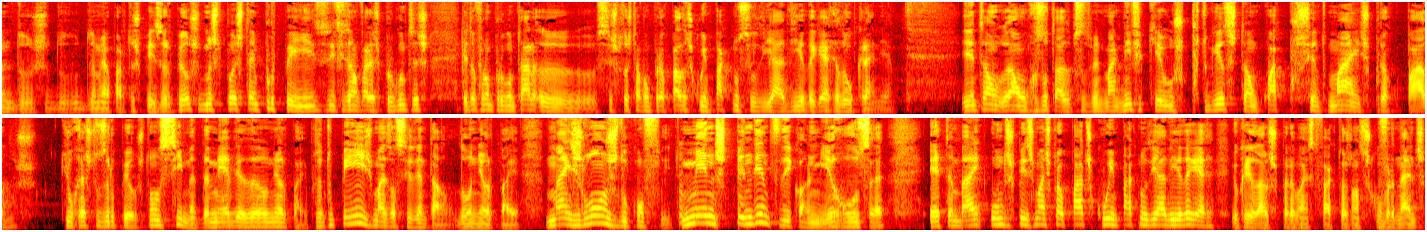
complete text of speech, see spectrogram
um, dos, do, da maior parte dos países europeus, mas depois tem por país, e fizeram várias perguntas, então foram perguntar uh, se as pessoas estavam preocupadas com o impacto no seu dia-a-dia -dia da guerra da Ucrânia. E então há um resultado absolutamente magnífico, que é os portugueses estão 4% mais preocupados que o resto dos europeus. Estão acima da média da União Europeia. Portanto, o país mais ocidental da União Europeia, mais longe do conflito, menos dependente da economia russa, é também um dos países mais preocupados com o impacto no dia a dia da guerra. Eu queria dar os parabéns, de facto, aos nossos governantes,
